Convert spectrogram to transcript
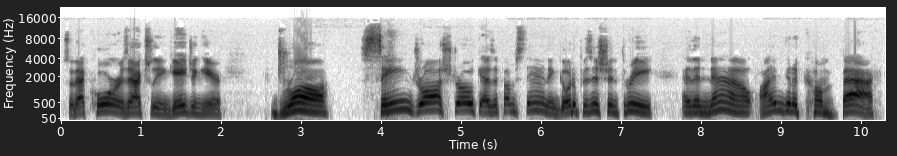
So that core is actually engaging here. Draw, same draw stroke as if I'm standing, go to position three, and then now I'm gonna come back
